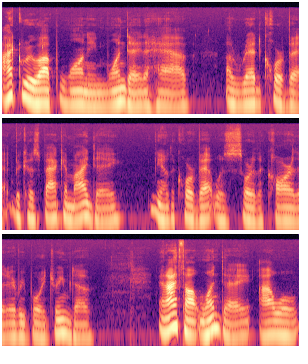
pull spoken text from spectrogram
I grew up wanting one day to have a red Corvette because back in my day, you know, the Corvette was sort of the car that every boy dreamed of. And I thought one day I will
